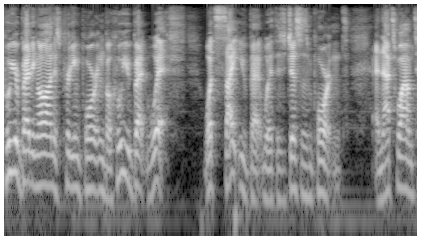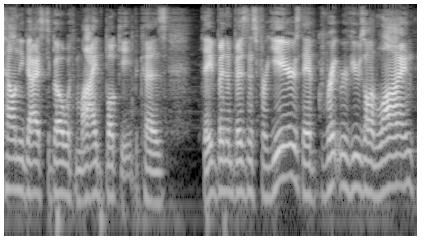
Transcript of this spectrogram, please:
who you're betting on is pretty important, but who you bet with, what site you bet with, is just as important. And that's why I'm telling you guys to go with my bookie because they've been in business for years. They have great reviews online.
